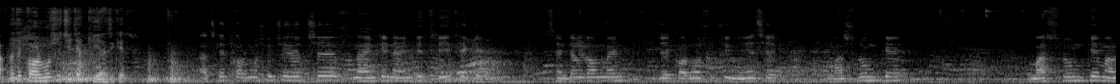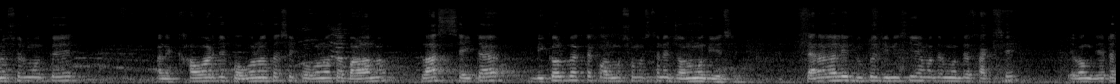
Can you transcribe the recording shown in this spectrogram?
আপনাদের কর্মসূচিটা কি আজকের? আজকের কর্মসূচি হচ্ছে নাইনটিন থেকে সেন্ট্রাল গভর্নমেন্ট যে কর্মসূচি নিয়েছে, মাশরুমকে মাশরুমকে মানুষের মধ্যে মানে খাওয়ার যে প্রবণতা, সেই প্রবণতা বাড়ানো প্লাস সেইটা বিকল্প একটা কর্মসংস্থানের জন্ম দিয়েছে। প্যারালালি দুটো জিনিসই আমাদের মধ্যে থাকছে এবং যেটা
